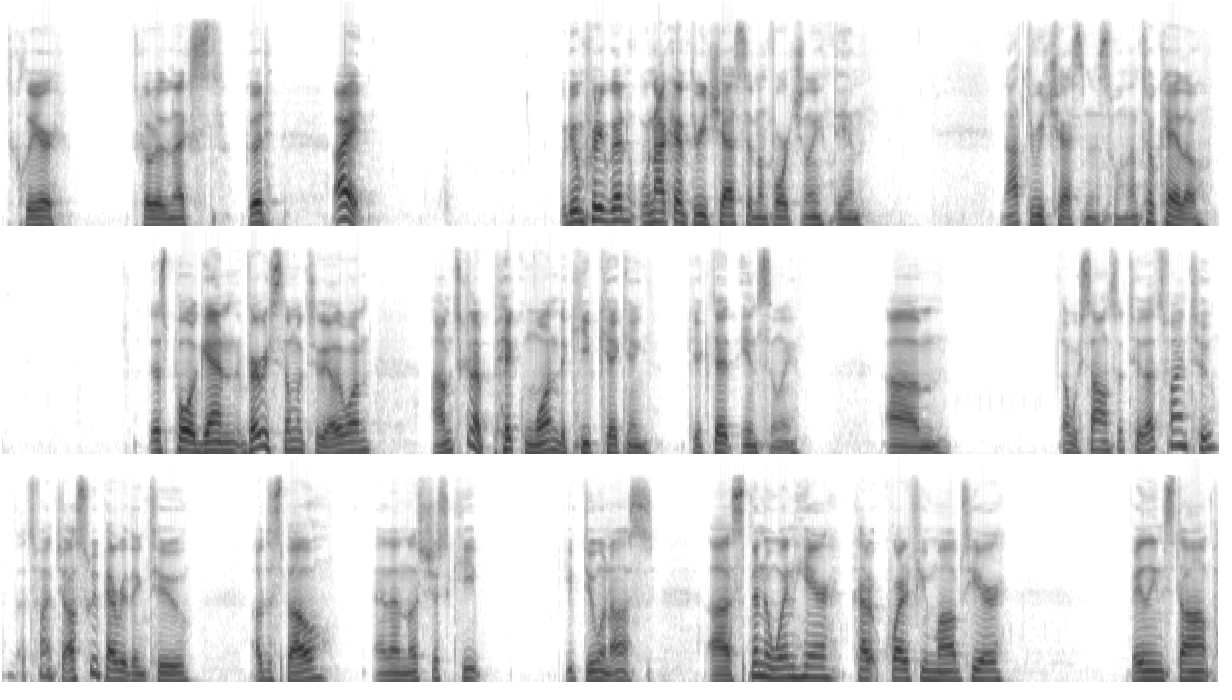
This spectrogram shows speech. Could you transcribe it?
It's clear. Let's go to the next. Good. All right. We're doing pretty good. We're not getting three chested, unfortunately. Damn. Not three chests in this one. That's okay, though. This pull, again, very similar to the other one. I'm just going to pick one to keep kicking. Kicked it instantly. Um, oh, we silenced it, too. That's fine, too. That's fine, too. I'll sweep everything, too. I'll dispel. And then let's just keep keep doing us. Uh, spin a win here. Cut up quite a few mobs here. Faeline Stomp.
